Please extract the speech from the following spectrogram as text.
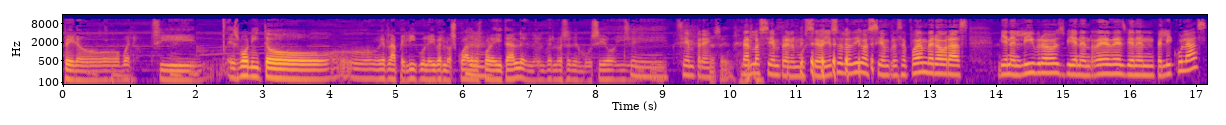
pero bueno, si es bonito ver la película y ver los cuadros Mm. por ahí y tal, el, el verlos en el museo y... Sí, siempre. no sé. Verlo siempre en el museo. Yo se lo digo siempre. Se pueden ver obras bien en libros, bien en redes, bien en películas.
